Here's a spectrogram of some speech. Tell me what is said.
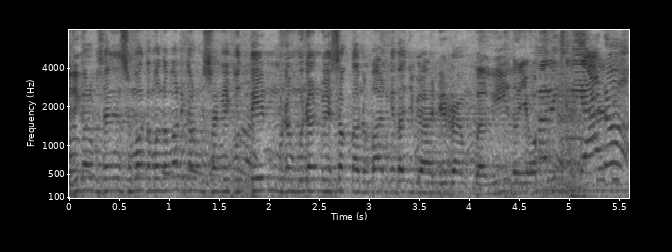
Jadi kalau misalnya semua teman-teman kalau misalnya ngikutin, mudah-mudahan besok tahun depan kita juga hadir kembali. Hari ceria dong.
